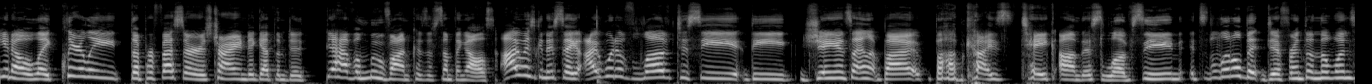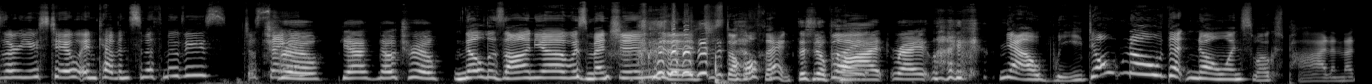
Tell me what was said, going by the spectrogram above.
you know, like clearly the professor is trying to get them to have a move on because of something else. I was going to say, I would have loved to see the Jay and Silent Bob, Bob guys take on this love scene. It's a little bit different than the ones they're used to in Kevin Smith movies. Just saying. True. Yeah, no, true. No lasagna was mentioned. uh, just a whole thing. There's no But- pot, right? Like, Now, we don't know that no one smokes pot in the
